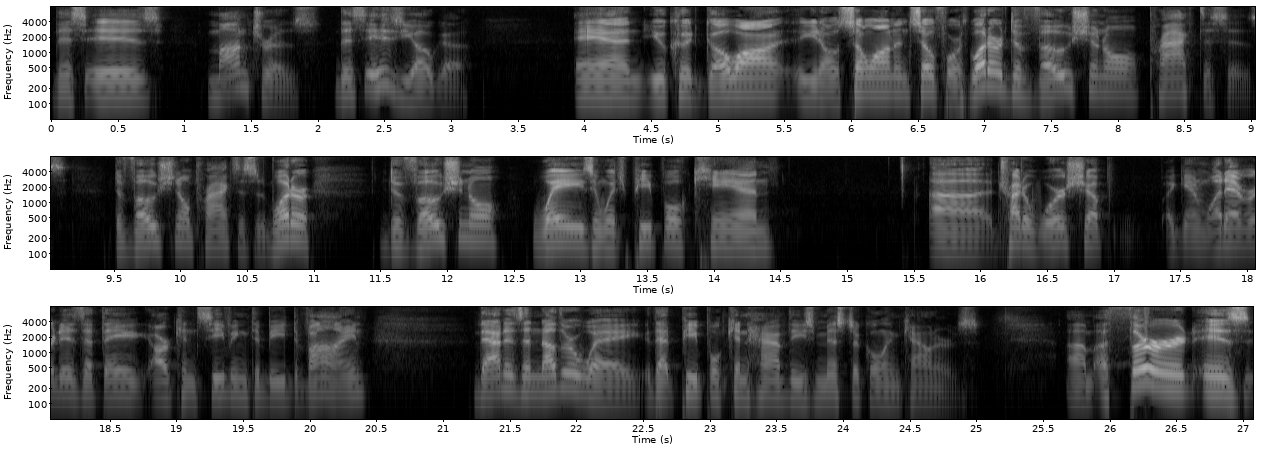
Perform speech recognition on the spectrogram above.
This is mantras. This is yoga. And you could go on, you know, so on and so forth. What are devotional practices? Devotional practices. What are devotional ways in which people can uh, try to worship again whatever it is that they are conceiving to be divine. That is another way that people can have these mystical encounters. Um, a third is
